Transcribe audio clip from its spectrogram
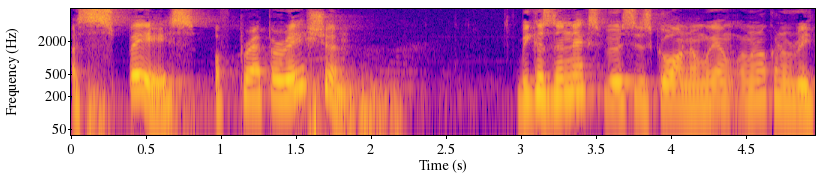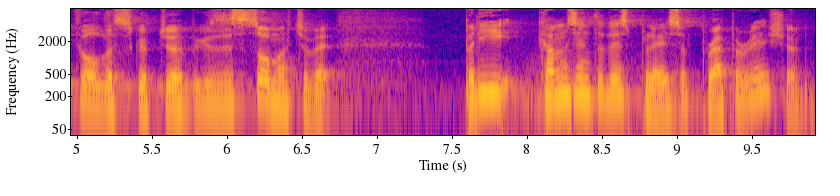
a space of preparation. Because the next verses go on, and we're not going to read all the scripture because there's so much of it. But he comes into this place of preparation.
